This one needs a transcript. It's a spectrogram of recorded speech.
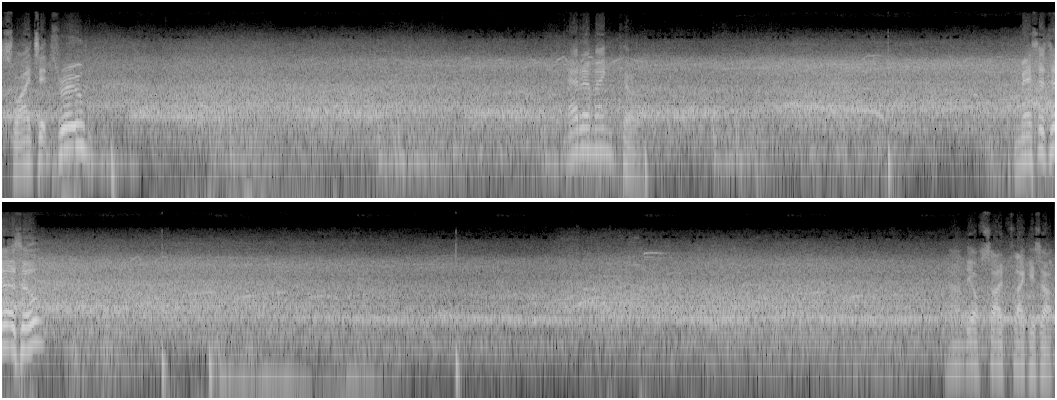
Slides it through. Eremenko. Mesut Ozil. And the offside flag is up.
